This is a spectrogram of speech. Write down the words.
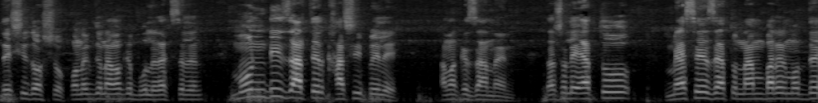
দেশি দর্শক। অনেকজন আমাকে বলে রাখছিলেন মন্ডি জাতের খাসি পেলে আমাকে জানান আসলে এত মেসেজ এত নাম্বারের মধ্যে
